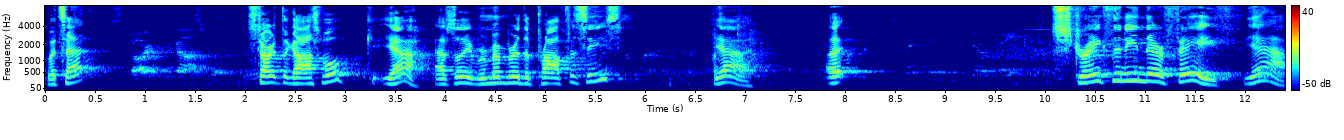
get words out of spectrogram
What's that? Start the gospel. Start the gospel. Yeah, absolutely. Remember the prophecies. Yeah. Uh, strengthening their faith. Yeah.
